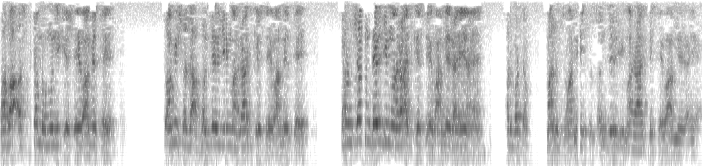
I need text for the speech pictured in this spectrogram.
बाबा अष्टम मुनि के सेवा में थे। स्वामी सदाफल देव जी महाराज के सेवा में थे। धर्मचंद देव जी महाराज के सेवा में रहे हैं और वर्तमान स्वामी सुसंत देव जी महाराज के सेवा में रहे हैं।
